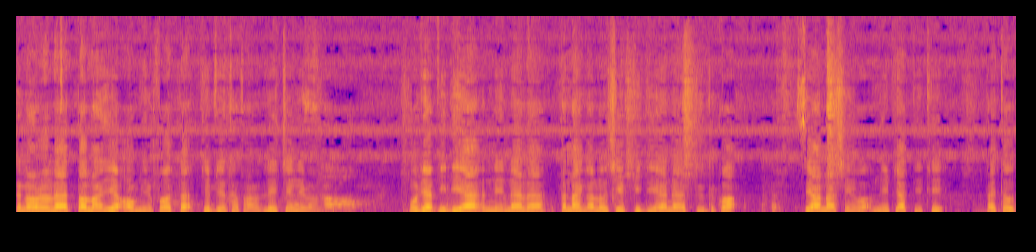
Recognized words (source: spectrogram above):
ကျွန်တော်တို့လည်းတော်လန်ရဲ့အောင်မြင်ဖို့အတွက်ပြပြထန်ထန်လေ့ကျင့်နေပါမယ်။မိုးပြ PDF အနေနဲ့လည်းတနိုင်ငံလုံးရှိ PDF နဲ့အတူတကွဆရာနာရှင်ကိုအမြင့်ပြတ်တည်ထိတိုက်ထုတ်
